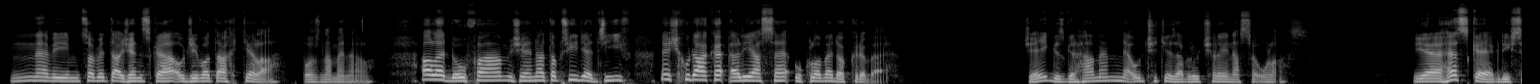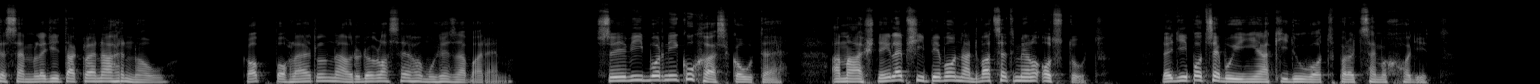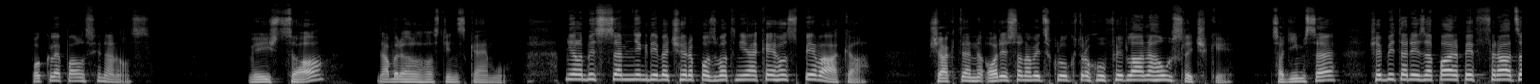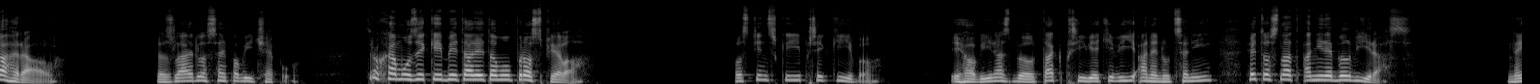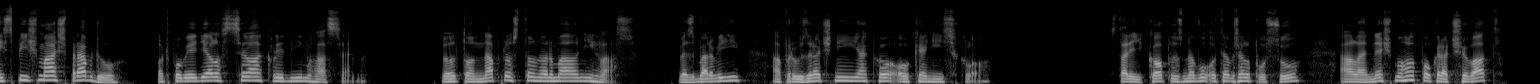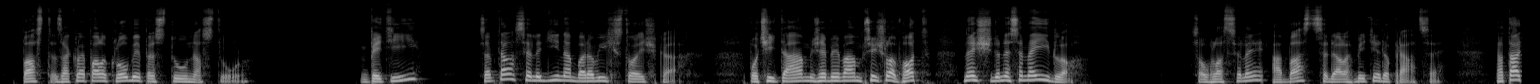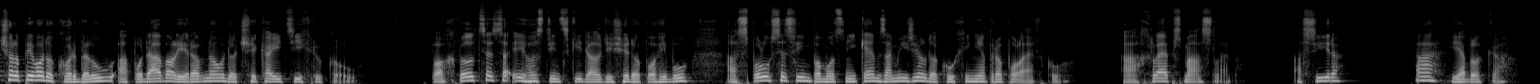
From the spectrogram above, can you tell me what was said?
Nevím, co by ta ženská od života chtěla, poznamenal. Ale doufám, že na to přijde dřív, než chudáka Eliase uklove do krve. Jake s Grahamem neurčitě zabručili na souhlas. Je hezké, když se sem lidi takhle nahrnou. Kop pohlédl na rudovlasého muže za barem. Jsi výborný kuchař, Kouté, a máš nejlepší pivo na 20 mil odstud. Lidi potřebují nějaký důvod, proč sem chodit. Poklepal si na nos. Víš co? Navrhl hostinskému. Měl bys sem někdy večer pozvat nějakého zpěváka. Však ten Odisonovic kluk trochu fidlá na housličky. Sadím se, že by tady za pár piv rád zahrál. Rozhlédl se po výčepu. Trocha muziky by tady tomu prospěla. Hostinský přikývl. Jeho výraz byl tak přívětivý a nenucený, že to snad ani nebyl výraz. Nejspíš máš pravdu, odpověděl zcela klidným hlasem. Byl to naprosto normální hlas, bezbarvý a průzračný jako okenní sklo. Starý kop znovu otevřel pusu, ale než mohl pokračovat, past zaklepal klouby prstů na stůl. Bytí? Zeptal se lidí na barových stoličkách. Počítám, že by vám přišlo vhod, než doneseme jídlo. Souhlasili a Bast se dal v bytě do práce. Natáčel pivo do korbelů a podával ji rovnou do čekajících rukou. Po chvilce se i hostinský dal tiše do pohybu a spolu se svým pomocníkem zamířil do kuchyně pro polévku. A chléb s máslem. A sír a jablka.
